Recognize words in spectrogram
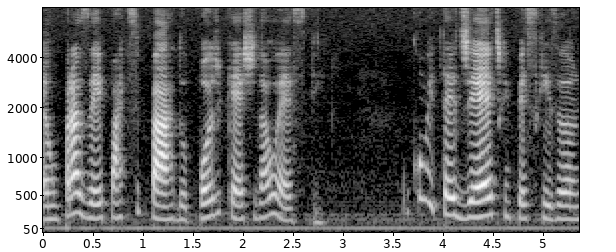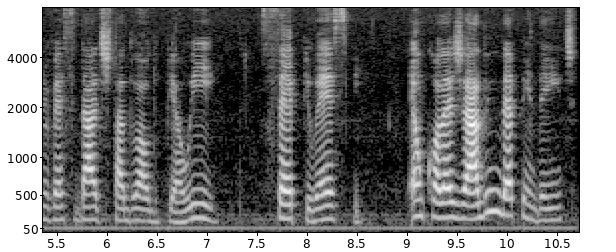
É um prazer participar do podcast da UESP. O Comitê de Ética em Pesquisa da Universidade Estadual do Piauí, CEP-UESP, é um colegiado independente,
